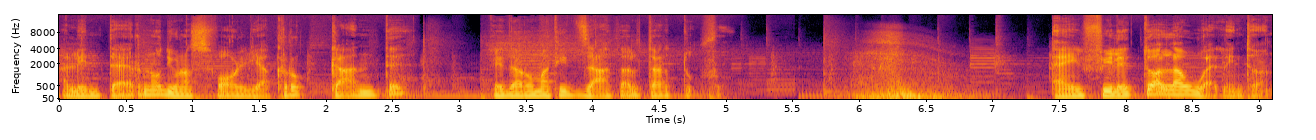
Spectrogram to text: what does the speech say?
all'interno di una sfoglia croccante ed aromatizzata al tartufo è il filetto alla Wellington.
